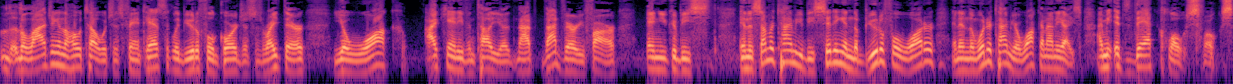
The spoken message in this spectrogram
the lodging in the hotel, which is fantastically beautiful, gorgeous, is right there. You walk. I can't even tell you, not not very far. And you could be in the summertime, you'd be sitting in the beautiful water, and in the wintertime, you're walking on the ice. I mean, it's that close, folks.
